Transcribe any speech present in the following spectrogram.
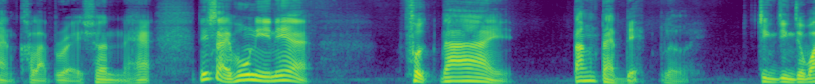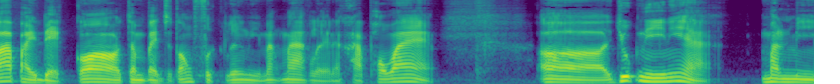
and collaboration นะฮะนิสัยพวกนี้เนี่ยฝึกได้ตั้งแต่เด็กเลย จริง ๆ จะว่าไปเด็กก็จำเป็นจะต้องฝึกเรื่องนี้มาก ๆ เลยนะครับ เพราะว่ายุคนี้เนี่ยมันมี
